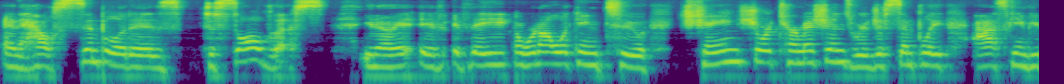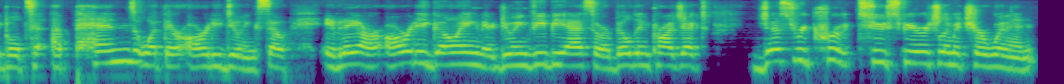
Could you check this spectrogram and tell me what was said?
and how simple it is to solve this. You know, if, if they, we're not looking to change short-term missions, we're just simply asking people to append what they're already doing. So if they are already going, they're doing VBS or a building project, just recruit two spiritually mature women.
